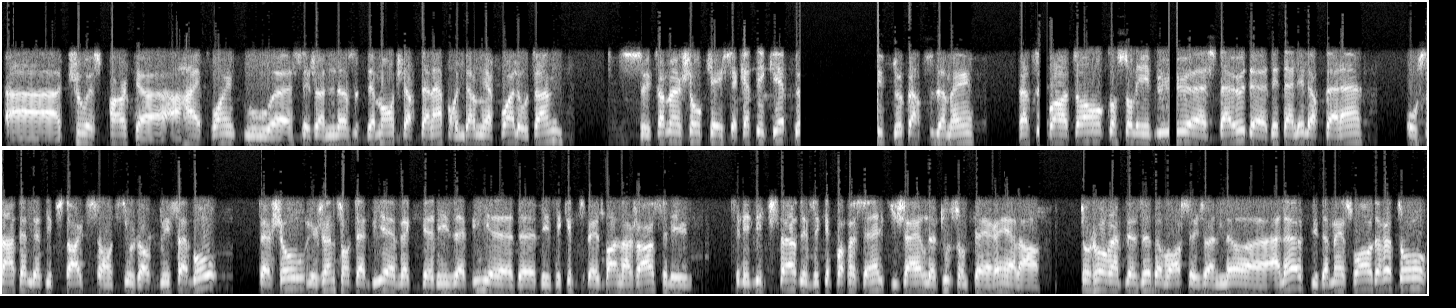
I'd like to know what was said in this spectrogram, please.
à Truist Park, euh, à High Point, où ces jeunes-là démontrent leur talent pour une dernière fois à l'automne. C'est comme un showcase. C'est quatre équipes, deux, parties demain. Partie de bâton, course sur les buts. c'est à eux d'étaler leur talent aux centaines de députeurs qui sont ici aujourd'hui. Fait beau chaud. Les jeunes sont habillés avec euh, des habits euh, des équipes du baseball majeur. C'est les, c'est les dépisteurs des équipes professionnelles qui gèrent le tout sur le terrain. Alors, toujours un plaisir de voir ces jeunes-là euh, à l'œuvre. Puis demain soir, de retour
